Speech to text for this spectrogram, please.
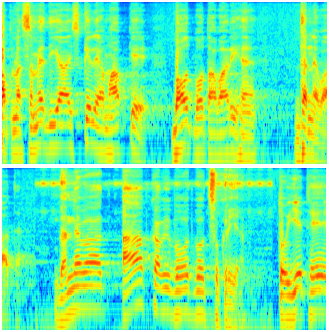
अपना समय दिया इसके लिए हम आपके बहुत बहुत आभारी हैं। धन्यवाद। धन्यवाद आपका भी बहुत बहुत शुक्रिया। तो ये थे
